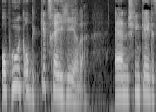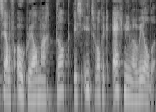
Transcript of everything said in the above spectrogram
op hoe ik op de kids reageerde. En misschien ken je dit zelf ook wel, maar dat is iets wat ik echt niet meer wilde.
